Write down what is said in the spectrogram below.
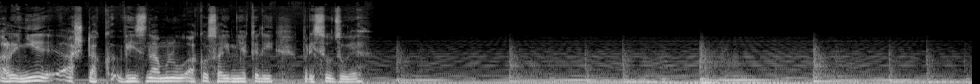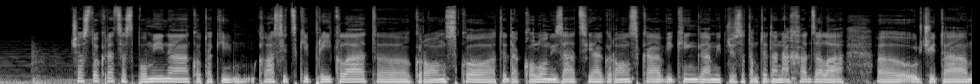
ale nie až tak významnú, ako sa im niekedy prisudzuje. Častokrát sa spomína ako taký klasický príklad e, Grónsko a teda kolonizácia Grónska vikingami, že sa tam teda nachádzala e, určitá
